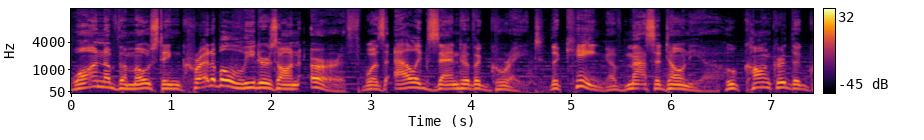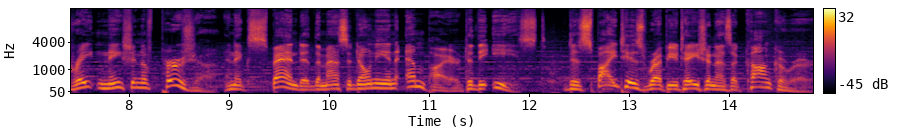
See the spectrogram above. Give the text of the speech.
One of the most incredible leaders on earth was Alexander the Great, the king of Macedonia, who conquered the great nation of Persia and expanded the Macedonian Empire to the east. Despite his reputation as a conqueror,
